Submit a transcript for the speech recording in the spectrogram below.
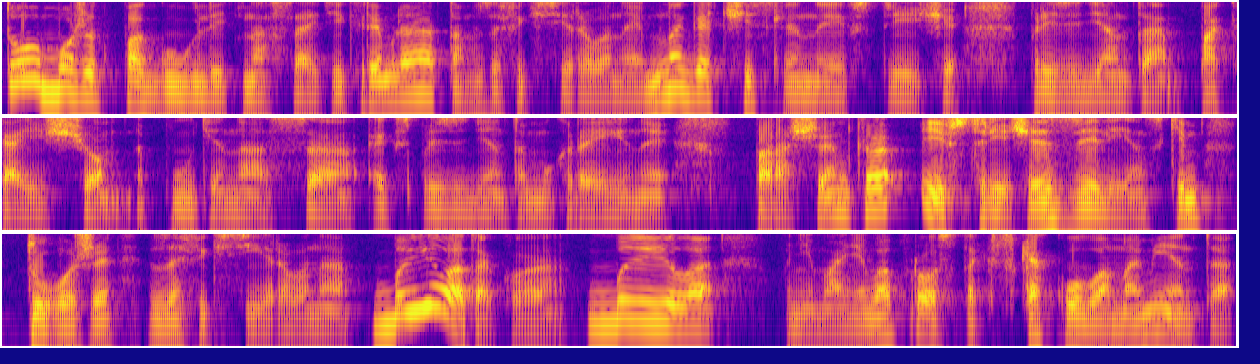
то может погуглить на сайте Кремля. Там зафиксированы многочисленные встречи президента, пока еще Путина с экс-президентом Украины Порошенко. И встреча с Зеленским тоже зафиксирована. Было такое? Было. Внимание, вопрос. Так с какого момента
